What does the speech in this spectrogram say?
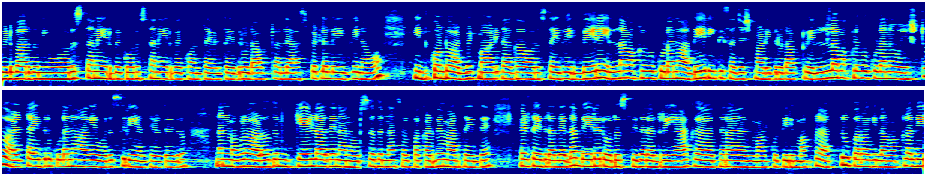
ಬಿಡಬಾರ್ದು. ನೀವು ಒರೆಸ್ತಾನೆ ಇರಬೇಕು ಒರೆಸ್ತಾನೆ ಇರಬೇಕು ಅಂತ ಹೇಳ್ತಾಯಿದ್ರು ಡಾಕ್ಟ್ರ್ ಅಲ್ಲೇ, ಹಾಸ್ಪಿಟ್ಲಲ್ಲೇ ಇದ್ವಿ ನಾವು. ಇದ್ಕೊಂಡು ಅಡ್ಮಿಟ್ ಮಾಡಿದಾಗ ಒರೆಸ್ತಾ ಇದ್ವಿ. ಬೇರೆ ಎಲ್ಲ ಮಕ್ಳಿಗೂ ಕೂಡ ಅದೇ ರೀತಿ ಸಜೆಸ್ಟ್ ಮಾಡಿದ್ರು ಡಾಕ್ಟ್ರು ಎಲ್ಲ ಮಕ್ಳಿಗೂ ಕೂಡ ಎಷ್ಟು ಅಳ್ತಾ ಇದ್ರು ಕೂಡ ಹಾಗೆ ಒರೆಸಿರಿ ಅಂತ ಹೇಳ್ತಾ ಇದ್ರು. ನನ್ನ ಮಗಳು ಅಳೋದನ್ನ ಕೇಳಲಾರ್ದೆ ನಾನು ಒರೆಸೋದನ್ನ ಸ್ವಲ್ಪ ಕಡಿಮೆ ಮಾಡ್ತಾ ಇದ್ದೆ. ಹೇಳ್ತಾ ಇದ್ರು, ಅಲ್ಲೆಲ್ಲ ಬೇರೆಯವ್ರು ಒರೆಸ್ತಿದಾರಲ್ರಿ ಯಾಕೆ ಆ ಥರ ಮಾಡ್ಕೋತೀರಿ? ಮಕ್ಕಳು ಹತ್ರೂ ಪರವಾಗಿಲ್ಲ. ಮಕ್ಕಳಲ್ಲಿ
